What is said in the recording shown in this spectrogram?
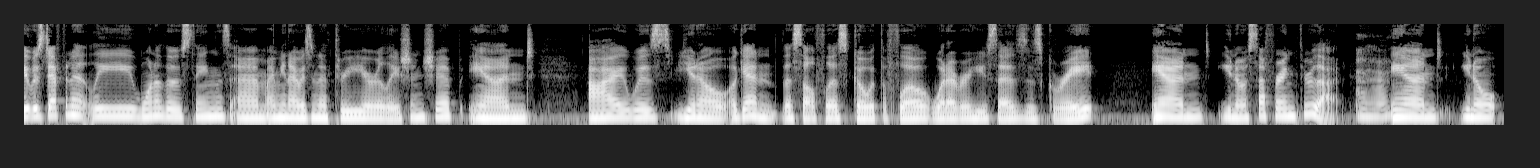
it was definitely one of those things um i mean i was in a 3 year relationship and i was you know again the selfless go with the flow whatever he says is great. And you know suffering through that. And you know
